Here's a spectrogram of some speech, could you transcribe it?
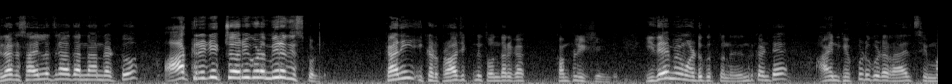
ఇందాక శైలజ్నాథ్ అన్న అన్నట్టు ఆ క్రెడిట్ చోరీ కూడా మీరే తీసుకోండి. కానీ ఇక్కడ ప్రాజెక్ట్ని తొందరగా కంప్లీట్ చేయండి. ఇదే మేము అడుగుతున్నది. ఎందుకంటే ఆయనకి ఎప్పుడు కూడా రాయలసీమ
